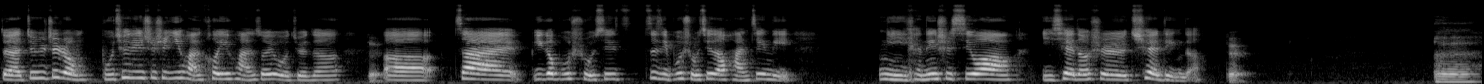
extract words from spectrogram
对啊，就是这种不确定性是一环扣一环，所以我觉得对，呃，在一个不熟悉自己不熟悉的环境里，你肯定是希望一切都是确定的。对。呃，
